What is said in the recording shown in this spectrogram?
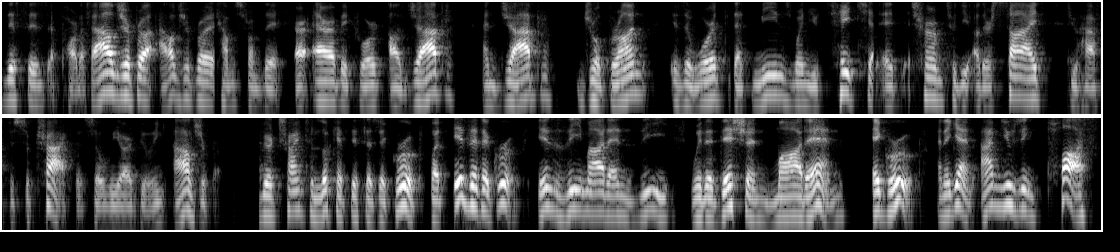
This is a part of algebra. Algebra comes from the Arabic word al jabr, and jabr, jobran, is a word that means when you take a term to the other side, you have to subtract. And so we are doing algebra. We're trying to look at this as a group, but is it a group? Is Z mod n Z with addition mod n a group? And again, I'm using plus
